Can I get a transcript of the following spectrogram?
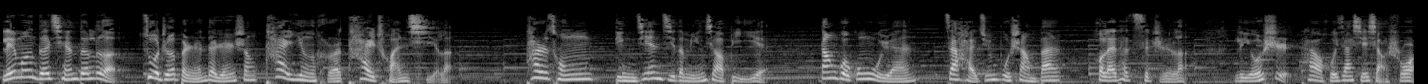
雷蒙德·钱德勒。作者本人的人生太硬核、太传奇了。他是从顶尖级的名校毕业，当过公务员，在海军部上班。后来他辞职了，理由是他要回家写小说。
